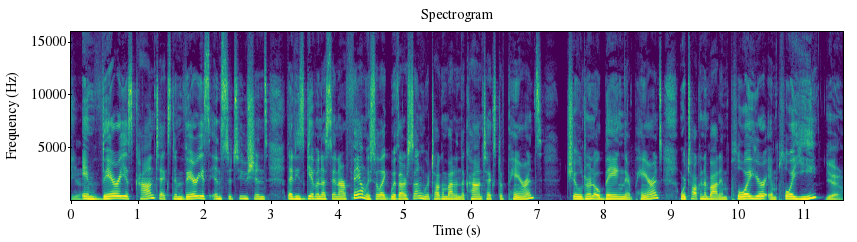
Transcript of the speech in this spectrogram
in various contexts, in various institutions that He's given us in our family. So, like with our son, we're talking about in the context of parents, children obeying their parents. We're talking about employer, employee. Yeah.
